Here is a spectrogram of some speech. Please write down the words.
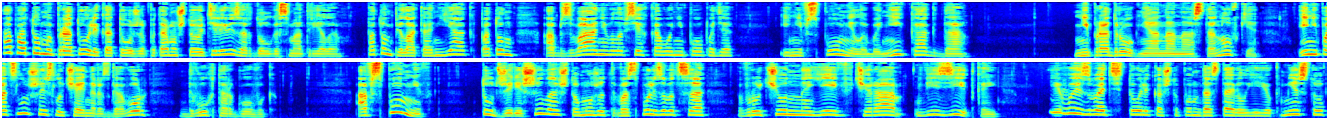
А потом и про Толика тоже, потому что телевизор долго смотрела. Потом пила коньяк, потом обзванивала всех, кого ни попадя, и не вспомнила бы никогда. Не продрогни она на остановке и не подслушай случайный разговор двух торговок. А вспомнив, тут же решила, что может воспользоваться врученной ей вчера визиткой и вызвать Толика, чтобы он доставил ее к месту,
